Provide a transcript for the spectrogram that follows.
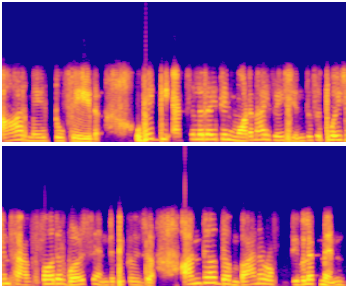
are made to fade. With the accelerating modernization, the situations have further worsened because under the banner of development,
